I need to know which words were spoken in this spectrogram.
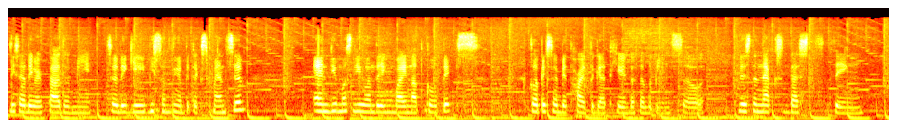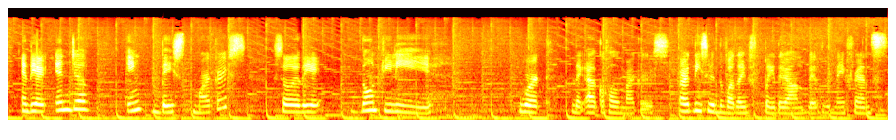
they said they were proud of me, so they gave me something a bit expensive and you must be wondering why not Copics. Copics are a bit hard to get here in the Philippines, so this is the next best thing. And they are India ink based markers, so they don't really work like alcohol markers, or at least with what I've played around with with my friends,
